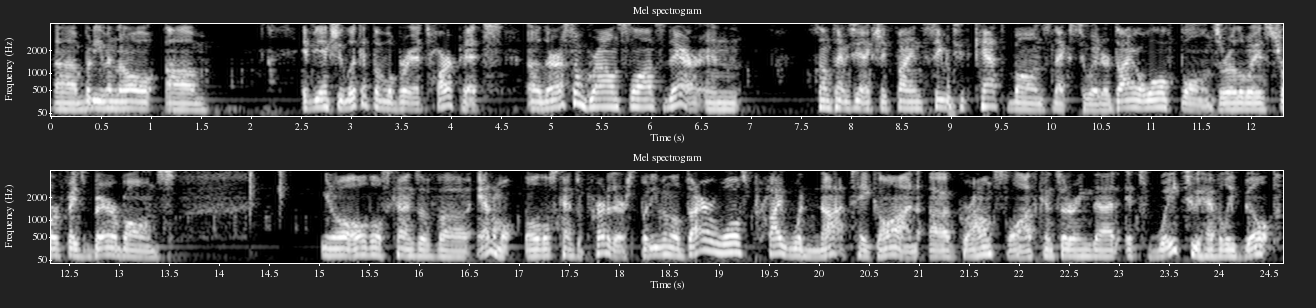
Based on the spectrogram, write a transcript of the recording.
uh, but even though um, if you actually look at the La Brea tar pits, uh, there are some ground sloths there, and sometimes you actually find saber-toothed cat's bones next to it, or dire wolf bones, or otherwise short-faced bear bones. You know, all those kinds of uh, animal, all those kinds of predators. But even though dire wolves probably would not take on a ground sloth, considering that it's way too heavily built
